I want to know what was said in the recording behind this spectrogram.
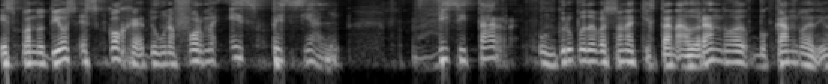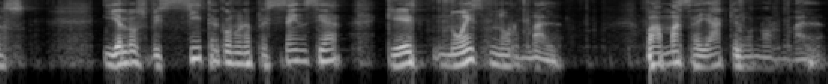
Es cuando Dios escoge de una forma especial visitar un grupo de personas que están adorando, buscando a Dios. Y Él los visita con una presencia que no es normal. Va más allá que lo normal.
